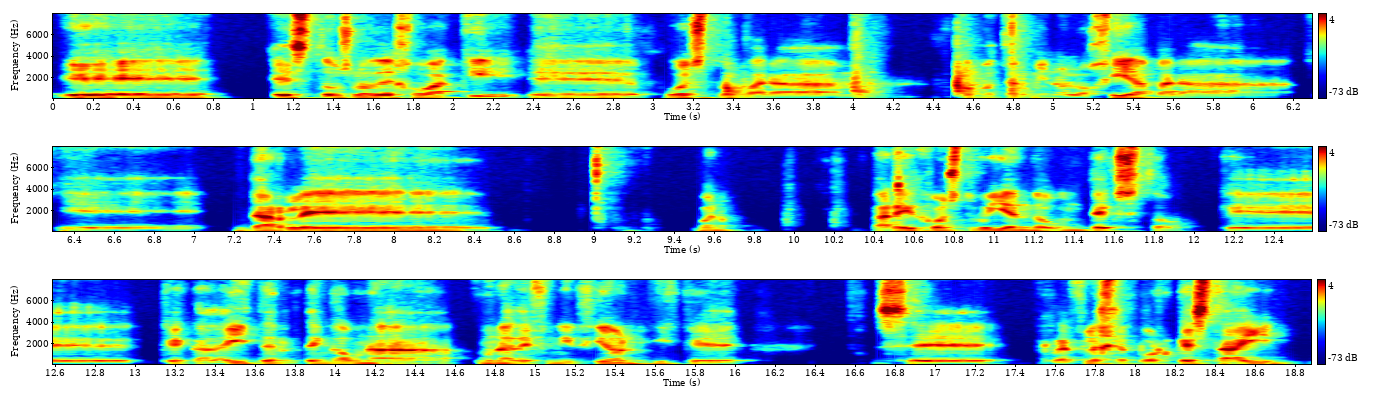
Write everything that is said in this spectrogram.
esto os lo dejo aquí puesto para como terminología para eh, darle, bueno, para ir construyendo un texto que, cada ítem tenga una, definición y que se refleje por qué está ahí,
